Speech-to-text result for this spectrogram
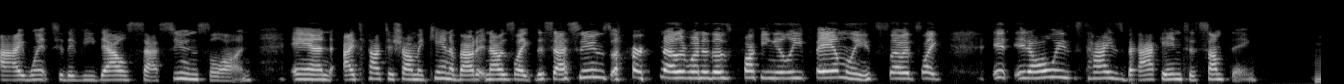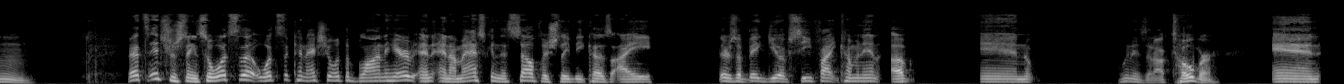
"I went to the Vidal Sassoon salon." And I talked to Sean McCann about it, and I was like, "The Sassoons are another one of those fucking elite families." So it's like, it it always ties back into something. Hmm. That's interesting. So what's the what's the connection with the blonde hair? And and I'm asking this selfishly because I there's a big UFC fight coming in up in when is it? October. And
